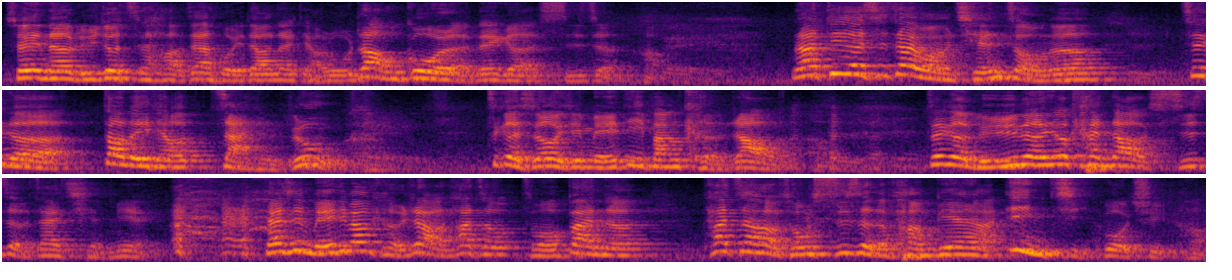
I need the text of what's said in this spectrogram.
所以呢驴就只好再回到那条路，绕过了那个使者，哈。那第二次再往前走呢，这个到了一条窄路，这个时候已经没地方可绕了，这个驴呢又看到使者在前面，但是没地方可绕，他怎怎么办呢？他只好从使者的旁边啊硬挤过去哈，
